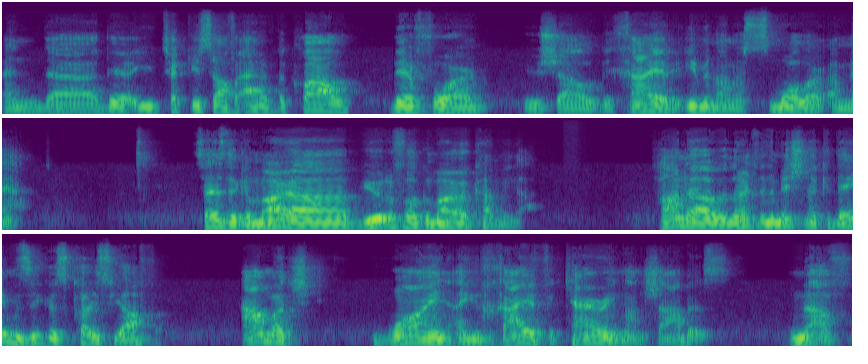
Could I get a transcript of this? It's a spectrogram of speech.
and uh, there, you took yourself out of the cloud. Therefore, you shall be chayiv even on a smaller amount. Says the Gemara, beautiful Gemara coming up. Tana, we learned in the Mishnah, Kadei Muzikas Kais Yafa. How much wine are you chayiv for carrying on Shabbos? Enough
